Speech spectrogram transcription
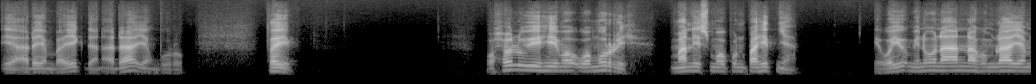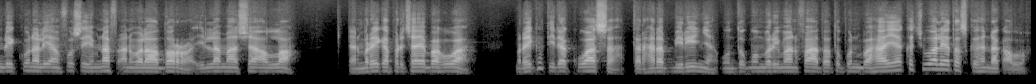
Ya, ada yang baik dan ada yang buruk. Taib. Wa hulwihi wa murrih, manis maupun pahitnya. Ya, wa yu'minuna annahum la yamlikuna li anfusihim naf'an wala dharra illa ma Allah. Dan mereka percaya bahwa mereka tidak kuasa terhadap dirinya untuk memberi manfaat ataupun bahaya kecuali atas kehendak Allah.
